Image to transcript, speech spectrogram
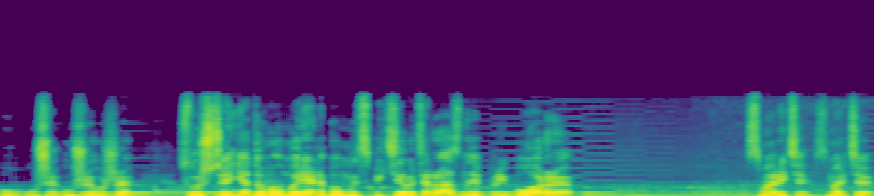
О, уже, уже, уже. Слушайте, я думал, мы реально будем инспектировать разные приборы. Смотрите, смотрите.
